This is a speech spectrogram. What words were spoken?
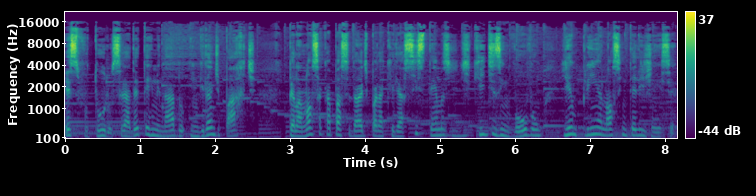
Esse futuro será determinado em grande parte pela nossa capacidade para criar sistemas que desenvolvam e ampliem a nossa inteligência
